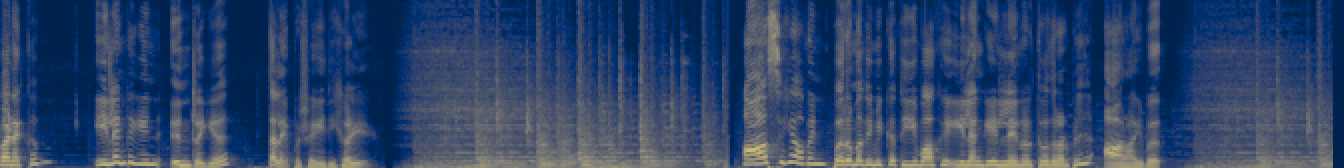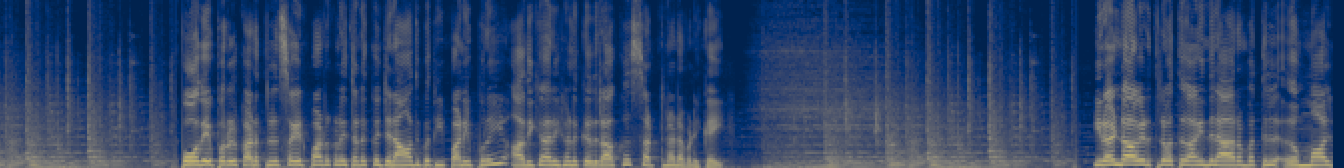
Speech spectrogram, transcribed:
வணக்கம். இலங்கையின் இன்றைய தலைப்புச் செய்திகள். ஆசியாவின் பெருமதிமிக்க தீவாக இலங்கையை நிலைநிறுத்துவது தொடர்பில் ஆராய்வு. போதைப்பொருள் கடத்தல் செயற்பாடுகளை தடுக்க ஜனாதிபதி பணிப்புரை அதிகாரிகளுக்கு எதிராக சட்ட நடவடிக்கை. இரண்டாயிரத்தி இருபத்தி ஐந்தின் ஆரம்பத்தில் எம்மால்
